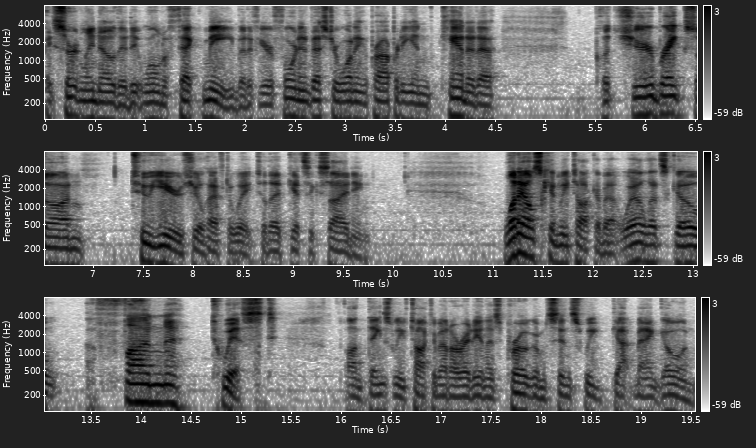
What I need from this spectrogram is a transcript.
I certainly know that it won't affect me, but if you're a foreign investor wanting a property in Canada, put your brakes on. Two years you'll have to wait till that gets exciting. What else can we talk about? Well, let's go a fun twist on things we've talked about already in this program since we got back going.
